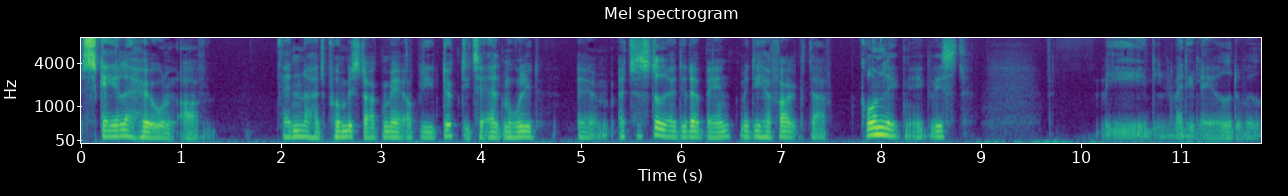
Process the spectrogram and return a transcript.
skalahøvl og fanden og hans pumpestok med at blive dygtig til alt muligt. Øhm, at så stod jeg i det der band med de her folk, der grundlæggende ikke vidste, hvad de lavede, du ved.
